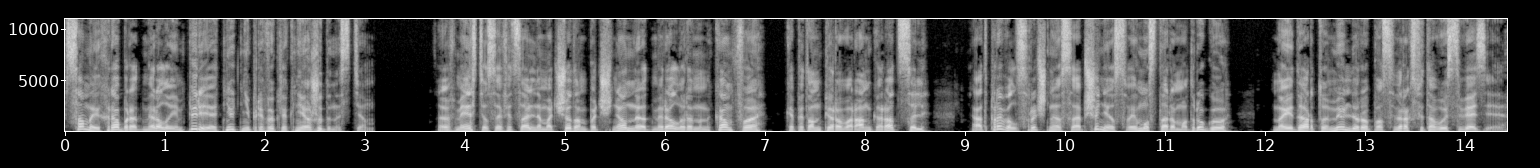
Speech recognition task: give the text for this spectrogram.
самые храбрые адмиралы Империи отнюдь не привыкли к неожиданностям. Вместе с официальным отчетом подчиненный адмирал Рененкамфа, капитан первого ранга Рацель, отправил срочное сообщение своему старому другу, Найдарту Мюллеру по сверхсветовой связи.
